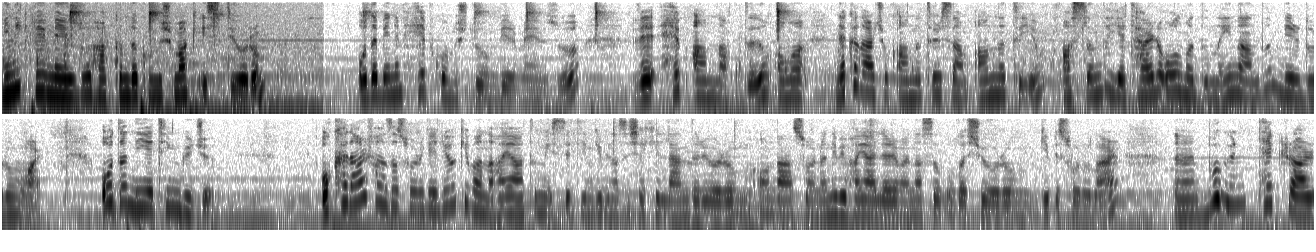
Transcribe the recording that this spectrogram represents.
minik bir mevzu hakkında konuşmak istiyorum. O da benim hep konuştuğum bir mevzu ve hep anlattığım ama ne kadar çok anlatırsam anlatayım aslında yeterli olmadığına inandığım bir durum var. O da niyetin gücü. O kadar fazla soru geliyor ki bana hayatımı istediğim gibi nasıl şekillendiriyorum, ondan sonra ne bileyim hayallerime nasıl ulaşıyorum gibi sorular. Ee, Bugün tekrar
